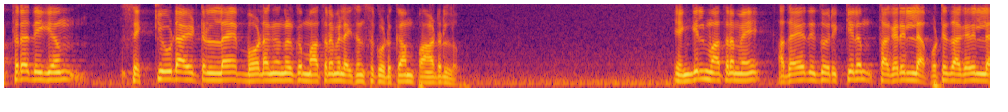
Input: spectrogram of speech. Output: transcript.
അത്രയധികം സെക്യൂർഡ് ആയിട്ടുള്ള ബോർഡ് അംഗങ്ങൾക്ക് മാത്രമേ ലൈസൻസ് കൊടുക്കാൻ പാടുള്ളൂ. എങ്കിൽ മാത്രമേ അതായത് ഇതൊരിക്കലും തകരില്ല പൊട്ടി തകരില്ല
